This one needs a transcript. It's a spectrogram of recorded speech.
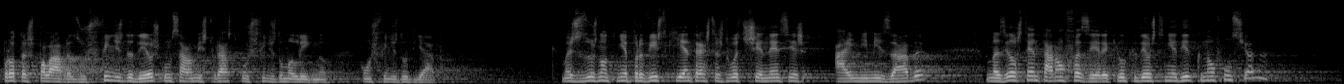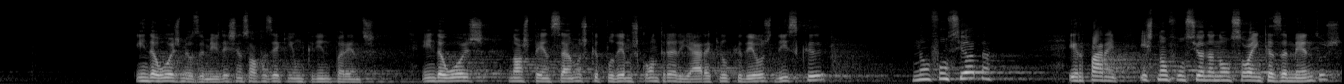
Por outras palavras, os filhos de Deus começaram a misturar-se com os filhos do maligno, com os filhos do diabo. Mas Jesus não tinha previsto que entre estas duas descendências há inimizade mas eles tentaram fazer aquilo que Deus tinha dito que não funciona. Ainda hoje, meus amigos, deixem só fazer aqui um pequenino parênteses. Ainda hoje nós pensamos que podemos contrariar aquilo que Deus disse que não funciona. E reparem, isto não funciona não só em casamentos,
